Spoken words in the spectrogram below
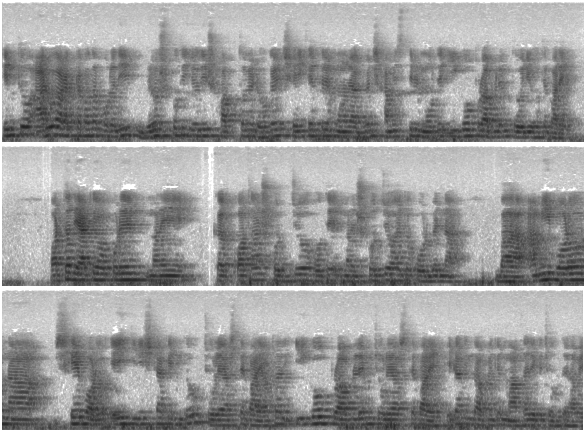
কিন্তু আরও আর একটা কথা বলে দিই, বৃহস্পতি যদি সপ্তমে ঢোকে, সেই ক্ষেত্রে মনে রাখবেন স্বামী স্ত্রীর মধ্যে ইগো প্রবলেম তৈরি হতে পারে। অর্থাৎ একে অপরের মানে কথা সহ্য হতে মানে সহ্য হয়তো করবেন না। বা আমি বড় না সে বড়, এই জিনিসটা কিন্তু চলে আসতে পারে। অর্থাৎ ইগো প্রবলেম চলে আসতে পারে। এটা কিন্তু আপনাকে মাথায় রেখে চলতে হবে।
